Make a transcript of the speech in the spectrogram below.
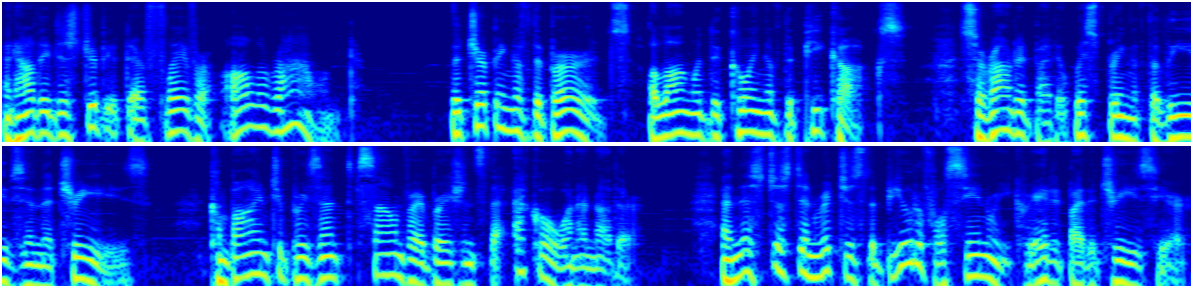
and how they distribute their flavor all around. The chirping of the birds, along with the cooing of the peacocks, surrounded by the whispering of the leaves in the trees, combine to present sound vibrations that echo one another. And this just enriches the beautiful scenery created by the trees here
